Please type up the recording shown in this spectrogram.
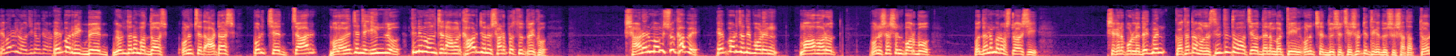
এবারে লজিক্যাল কারণ এরপর ঋগ্বেদ, গ্রন্থ নম্বর দশ, অনুচ্ছেদ আঠাশ, পরিচ্ছেদ চার, বলা হয়েছে যে ইন্দ্র, তিনি বলছেন, আমার খাওয়ার জন্য সার প্রস্তুত রেখো। ষাঁড়ের মাংস খাবে? এরপর যদি পড়েন মহাভারত, অনুশাসন পর্ব, অধ্যায় নম্বর অষ্টআশি, সেখানে পড়লে দেখবেন, কথাটা মনুস্মৃতিতেও আছে, অধ্যায় নম্বর তিন, অনুচ্ছেদ দুশো ছেষট্টি থেকে দুশো সাতাত্তর।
